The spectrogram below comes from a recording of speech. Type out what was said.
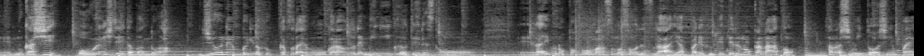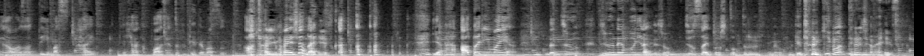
えー、昔応援していたバンドが10年ぶりの復活ライブを行うので見に行く予定ですと、えー、ライブのパフォーマンスもそうですがやっぱり老けてるのかなと楽しみと心配が混ざっています。はい。100%老けてます。当たり前じゃないですかいや当たり前やん。だ 10, 10年ぶりなんでしょ？10歳年取ってるの老けてる決まってるじゃないですか。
